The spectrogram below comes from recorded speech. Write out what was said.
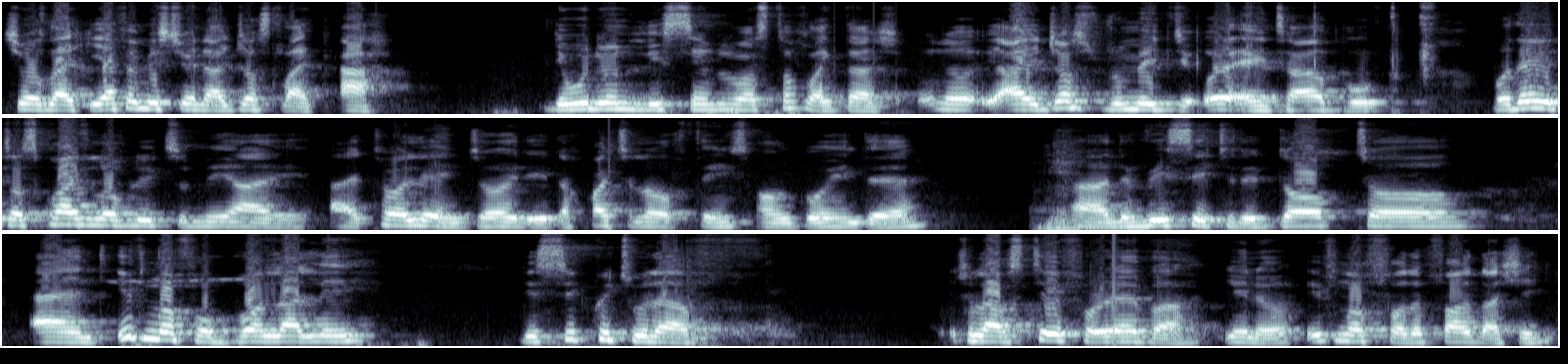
She was like, Yafemi's children are just like, ah, they wouldn't listen, or stuff like that. You know, I just rummaged the whole entire book. But then it was quite lovely to me. I, I thoroughly enjoyed it. There are quite a lot of things ongoing there. Uh, the visit to the doctor. And if not for Bonlale, the secret will have it will have stayed forever, you know, if not for the fact that she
